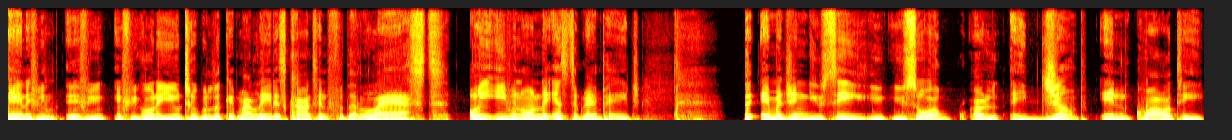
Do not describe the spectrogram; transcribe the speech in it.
And if you if you if you go to YouTube and look at my latest content for the last or even on the Instagram page, the imaging you see, you, you saw a, a, a jump in quality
